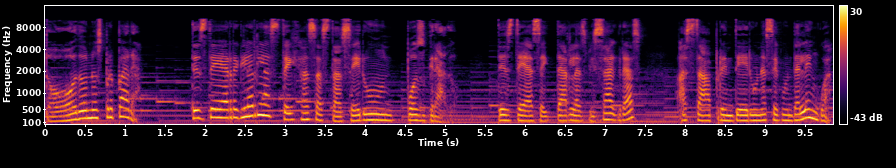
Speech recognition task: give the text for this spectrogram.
todo nos prepara, desde arreglar las tejas hasta hacer un posgrado, desde aceitar las bisagras hasta aprender una segunda lengua.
